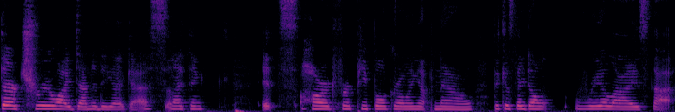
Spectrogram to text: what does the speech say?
their true identity, I guess. And I think it's hard for people growing up now because they don't realize that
